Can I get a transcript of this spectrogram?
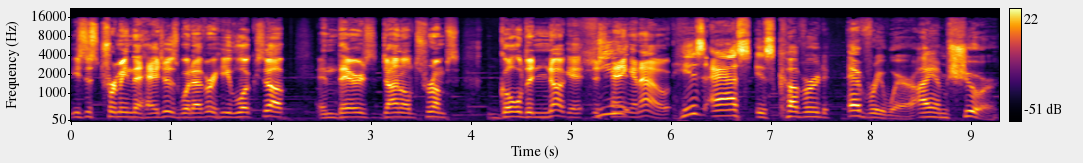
he's just trimming the hedges, whatever. He looks up, and there's Donald Trump's golden nugget just He- hanging out. His ass is covered everywhere, I am sure.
